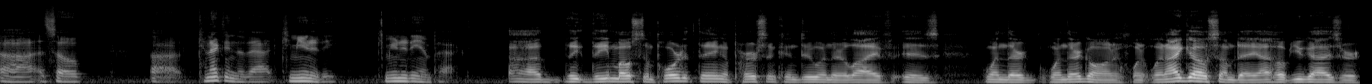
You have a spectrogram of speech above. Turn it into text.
Uh, so uh, connecting to that community, community impact? Uh, the the most important thing a person can do in their life is when they're when they're gone. When when I go someday, I hope you guys are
